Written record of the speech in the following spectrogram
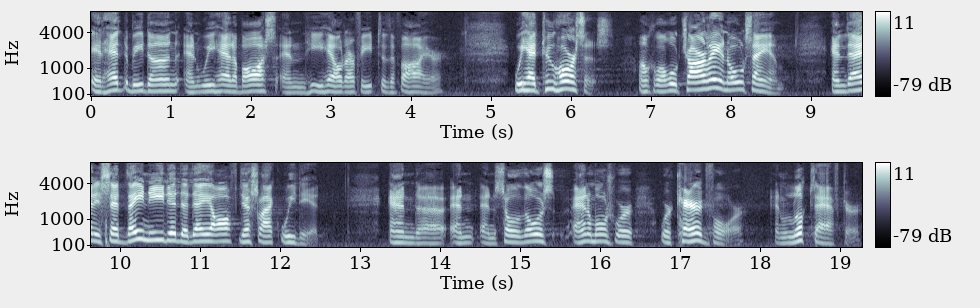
it had to be done, and we had a boss, and he held our feet to the fire. We had two horses Uncle Old Charlie and Old Sam and Daddy said they needed a day off just like we did. And, uh, and, and so those animals were, were cared for and looked after.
